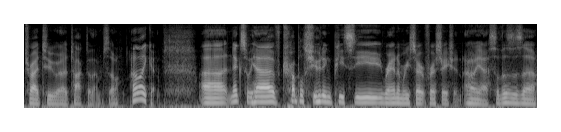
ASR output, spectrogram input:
try to uh, talk to them. So I like it. Uh, next we have troubleshooting PC random restart frustration. Oh yeah, so this is a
